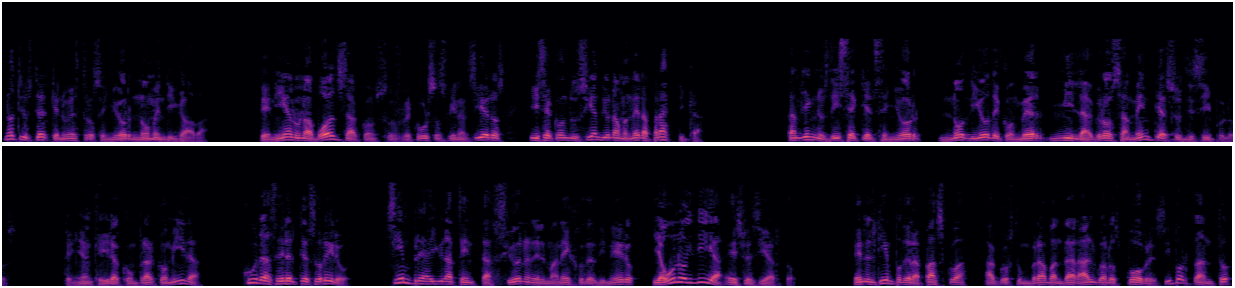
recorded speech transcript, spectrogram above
Note usted que nuestro Señor no mendigaba. Tenían una bolsa con sus recursos financieros y se conducían de una manera práctica. También nos dice que el Señor no dio de comer milagrosamente a sus discípulos. Tenían que ir a comprar comida. Judas era el tesorero, Siempre hay una tentación en el manejo del dinero, y aún hoy día eso es cierto. En el tiempo de la Pascua acostumbraban dar algo a los pobres y por tanto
